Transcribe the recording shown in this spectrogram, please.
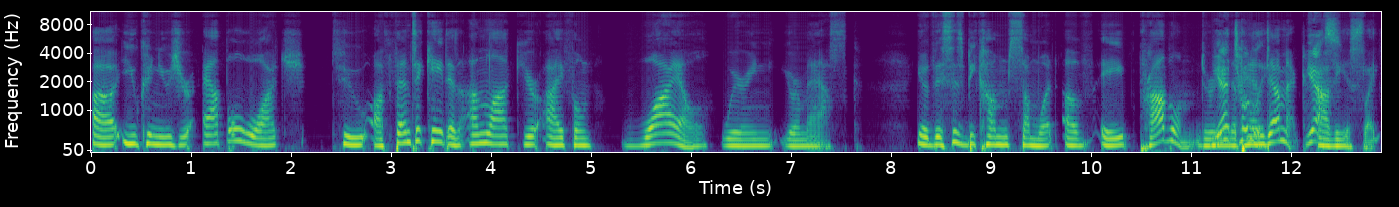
Uh, you can use your Apple Watch to authenticate and unlock your iPhone while wearing your mask. You know, this has become somewhat of a problem during Yeah, the totally. pandemic, Yes. obviously.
